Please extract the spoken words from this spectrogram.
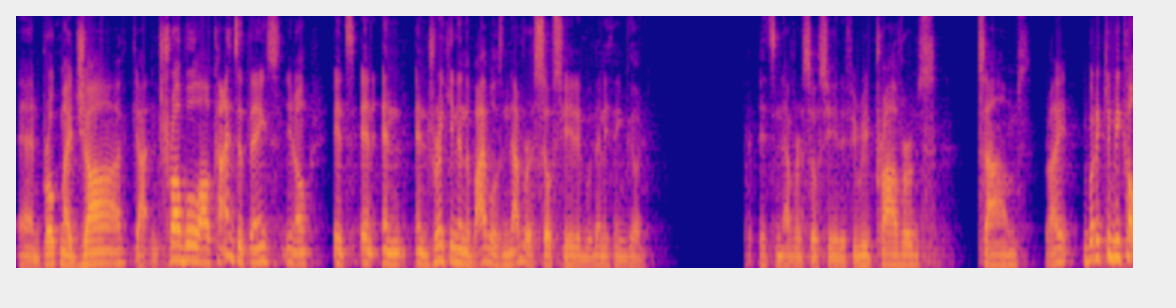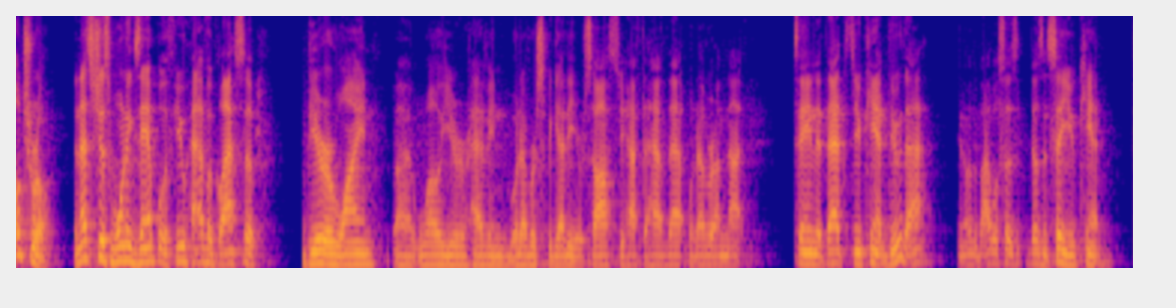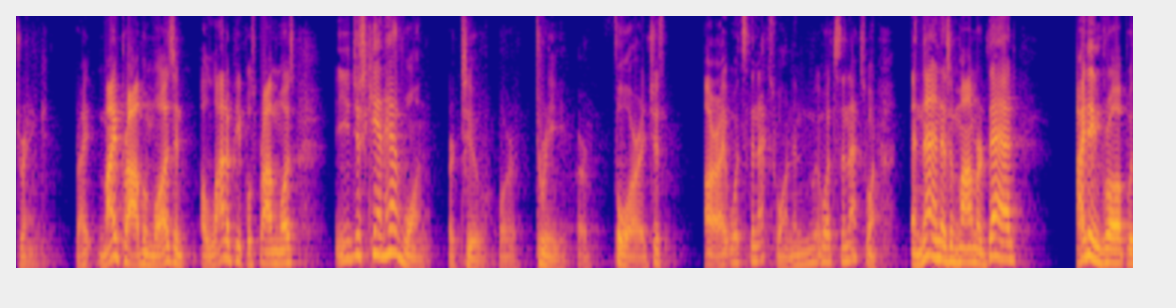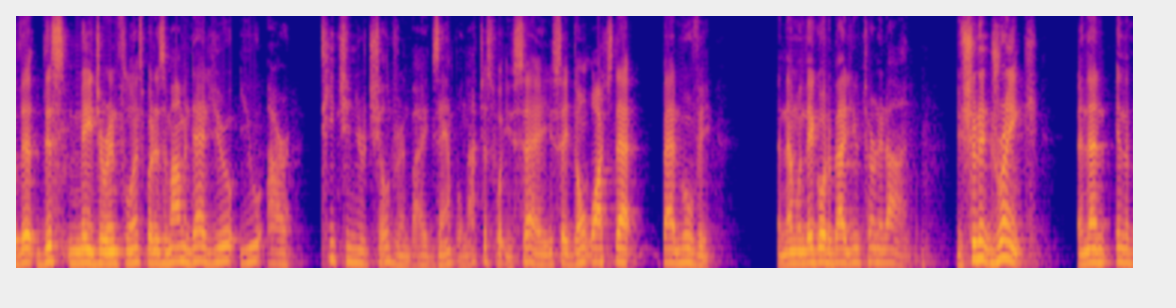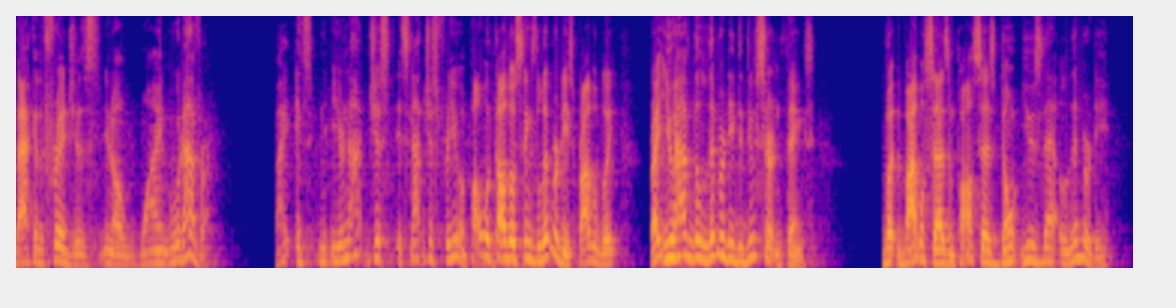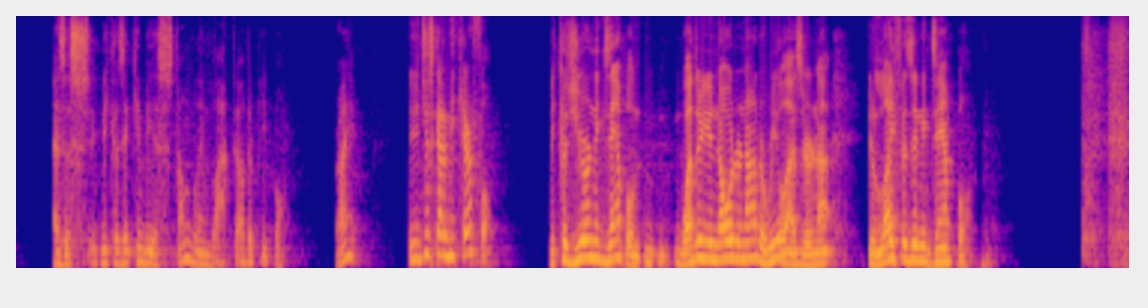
and broke my jaw, got in trouble, all kinds of things, you know. It's and and and drinking in the Bible is never associated with anything good. It's never associated. If you read Proverbs, Psalms, right? But it can be cultural. And that's just one example. If you have a glass of beer or wine uh, while you're having whatever spaghetti or sauce, you have to have that, whatever. I'm not saying that that's, you can't do that. You know, the Bible says doesn't say you can't drink, right? My problem was, and a lot of people's problem was, you just can't have one or two or three or four. It just, all right, what's the next one? And what's the next one? And then as a mom or dad, I didn't grow up with it, this major influence, but as a mom and dad, you, you are teaching your children by example, not just what you say. You say, don't watch that bad movie. And then when they go to bed, you turn it on. You shouldn't drink. And then in the back of the fridge is, you know, wine, whatever. Right? It's you're not just it's not just for you. And Paul would call those things liberties, probably, right? You have the liberty to do certain things. But the Bible says, and Paul says, don't use that liberty as a, because it can be a stumbling block to other people, right? You just got to be careful because you're an example. Whether you know it or not, or realize it or not, your life is an example.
